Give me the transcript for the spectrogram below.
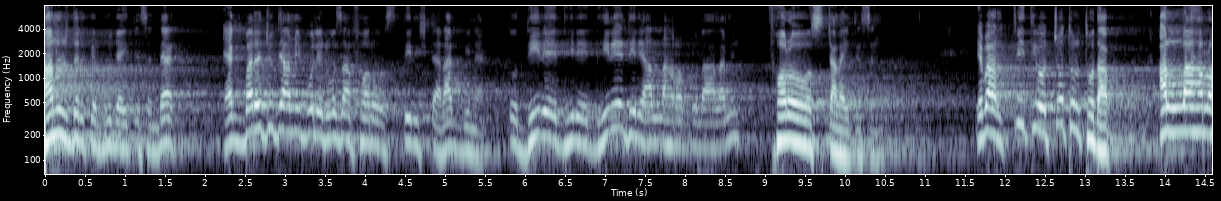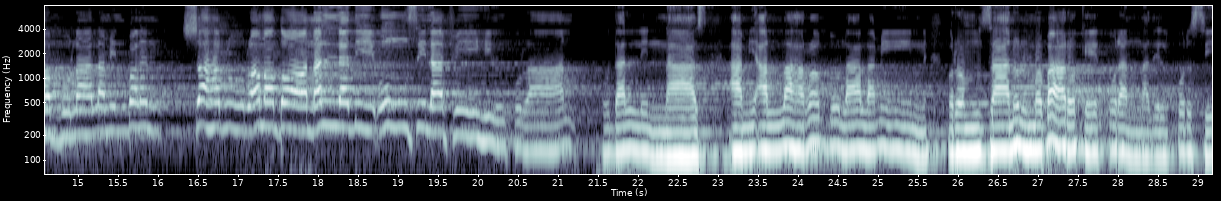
মানুষদেরকে বুঝাইতেছেন। দেখ একবারে যদি আমি বলি রোজা ফরজ, তিরিশটা রাখবি না, তো ধীরে ধীরে ধীরে ধীরে আল্লাহ রব্বুল আলমিন ফরজ চালাইতেছেন। এবার তৃতীয়, চতুর্থ ধাপ। আল্লাহ রব্বুল আলামিন বলেন, শাহরু রমাদান আল্লাযী উনসিলা ফীহিল কুরআন নাস আমি আল্লাহ রব্বুল আলামিন রমজানুল মুবারকে কোরআন নাজিল করছি।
